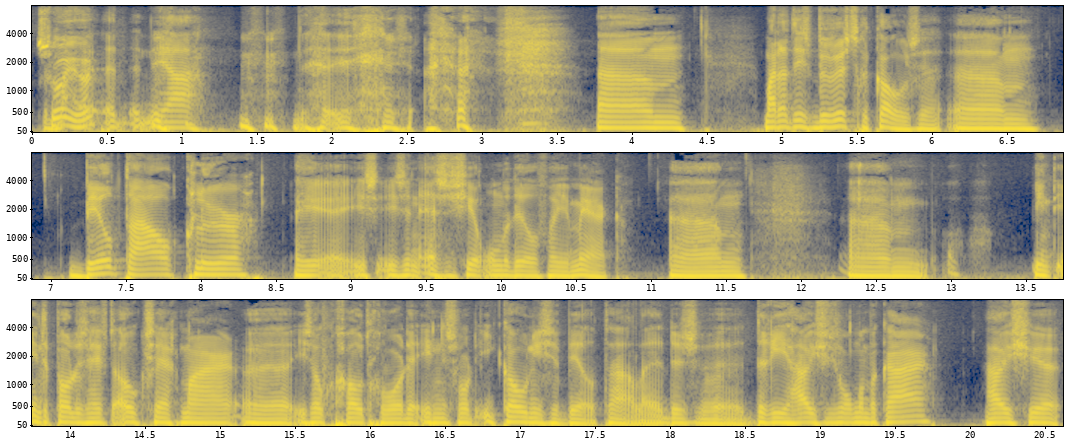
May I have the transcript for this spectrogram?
Sorry, hoor. eh, eh, Ja. Ehm, maar dat is bewust gekozen. Beeldtaal, kleur eh, is, is een essentieel onderdeel van je merk. Int- Interpolis heeft ook, zeg maar, eh, is ook groot geworden in een soort iconische beeldtaal. Dus drie huisjes onder elkaar. Huisje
